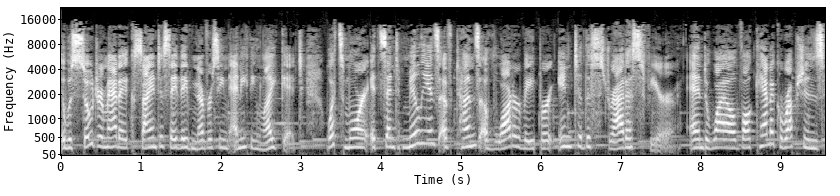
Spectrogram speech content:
It was so dramatic, scientists say they've never seen anything like it. What's more, it sent millions of tons of water vapor into the stratosphere. And while volcanic eruptions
